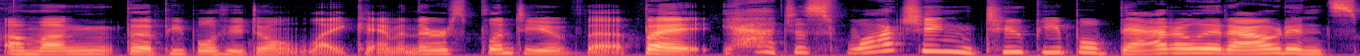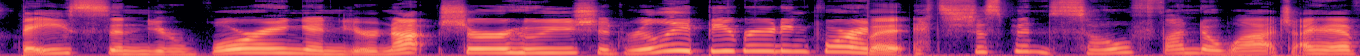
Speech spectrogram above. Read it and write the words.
among the people who don't like him, and there's plenty of that. But yeah, just watching two people battle it out in space, and you're warring, and you're not sure who you should really be rooting for. But it's just been so fun to watch. I have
